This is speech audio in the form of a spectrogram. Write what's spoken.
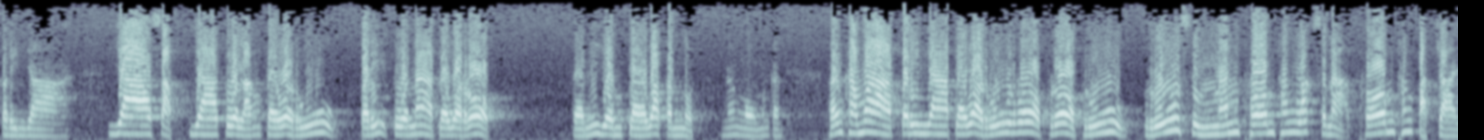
ปริญญา ยาสับยาตัวหลังแปลว่ารู้ ปริตัวหน้าแปลว่ารอบ แต่นิยมแปลว่ากำหนดนะงงเหมือนกัน พราะคำว่าปริญญาแปลว่ารู้รอบรอบรู้ รู้สิ่งนั้นพร้อมทั้งลักษณะ พร้อมทั้งปัจจัย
